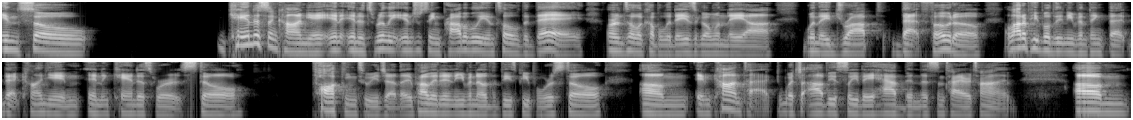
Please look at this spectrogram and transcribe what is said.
And so Candace and Kanye, and, and it's really interesting, probably until the day or until a couple of days ago when they uh when they dropped that photo, a lot of people didn't even think that that Kanye and, and Candace were still talking to each other. They probably didn't even know that these people were still um in contact, which obviously they have been this entire time. Um,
